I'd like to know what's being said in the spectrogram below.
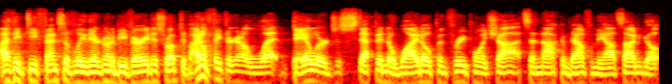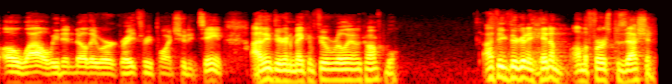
I think defensively, they're going to be very disruptive. I don't think they're going to let Baylor just step into wide open three point shots and knock them down from the outside and go, oh, wow, we didn't know they were a great three point shooting team. I think they're going to make them feel really uncomfortable. I think they're going to hit them on the first possession.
